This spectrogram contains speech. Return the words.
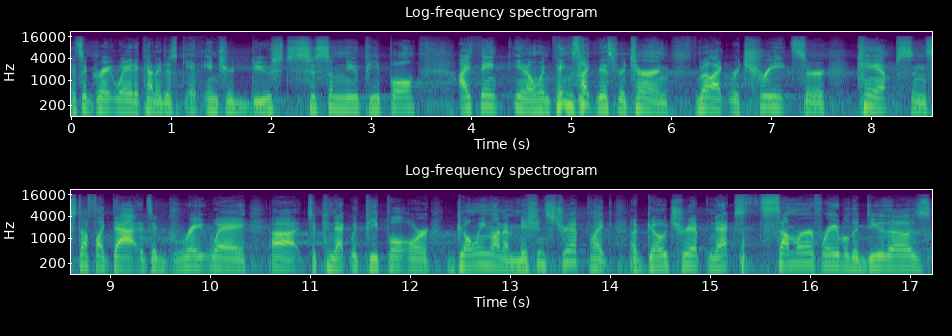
it's a great way to kind of just get introduced to some new people. I think, you know, when things like this return, but like retreats or camps and stuff like that. It's a great way uh, to connect with people or going on a mission trip, like a go trip next summer, if we're able to do those,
